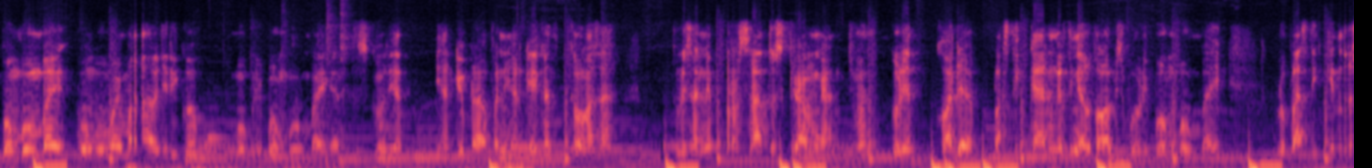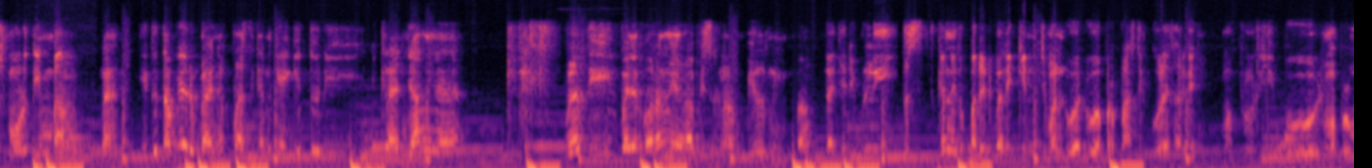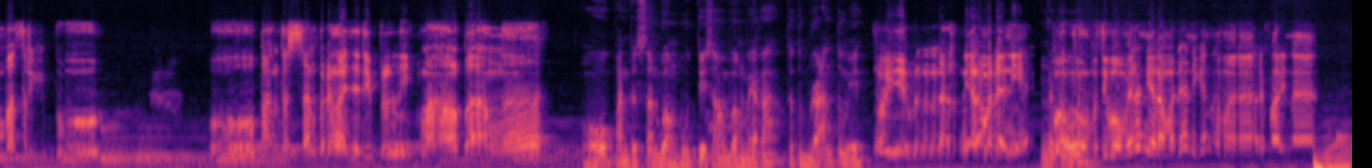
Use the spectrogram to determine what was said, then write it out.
Bawang bombay bawang bombay mahal. Jadi gue mau beli bawang bombay kan terus gue lihat ya harganya berapa nih? Harganya kan kalau nggak salah tulisannya per 100 gram kan. Cuman gue lihat kok ada plastikan. Ngerti nggak lo kalau habis beli bawang bombay lu plastikin terus mau lu timbang. Nah itu tapi ada banyak plastikan kayak gitu di, di keranjangnya. Berarti banyak orang yang habis ngambil nih bang. Nggak jadi beli. Terus kan itu pada dibalikin cuman dua-dua per plastik gue harganya. lima puluh ribu lima puluh empat ribu. Oh pantesan pada nggak jadi beli. Mahal banget oh pantesan bawang putih sama bawang merah tetap berantem ya? Oh iya bener. Nia Ramadhani ya? Nggak bawang bawang putih bawang merah Nia Ramadhani kan sama Revalina?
